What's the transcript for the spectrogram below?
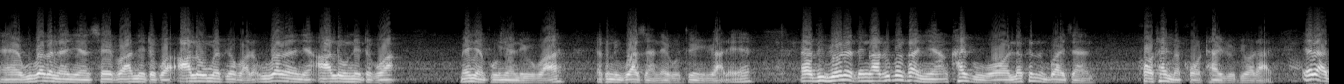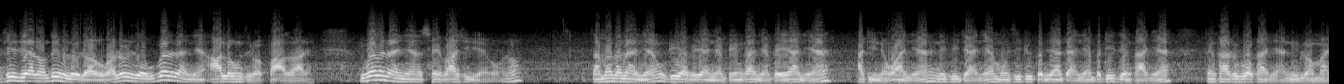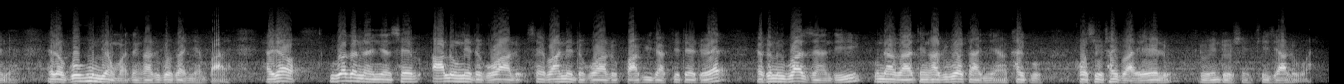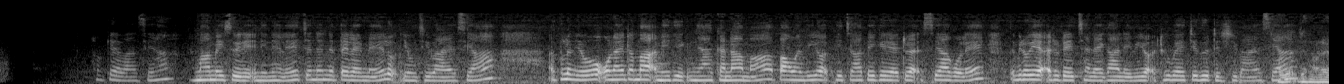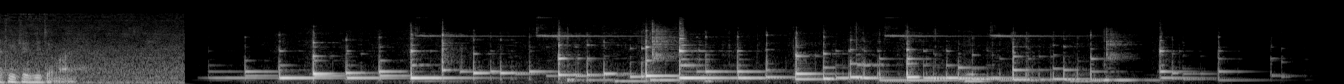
အဲဝိပဿနာဉာဏ်10ပါးနဲ့တကွအားလုံးပဲပြောပါတော့ဝိပဿနာဉာဏ်အားလုံးနဲ့တကွမဲ့ဉာဏ်ပူဉာဏ်တွေကိုပါ လက္ခဏုပဇံတွေကိုသွင်းယူရတယ်အဲသူပြောတဲ့သင်္ခါရုပ္ပကဉာဏ်အခိုက်ကိုရောလက္ခဏုပဇံခေါ်ထိုက်မခေါ်ထိုက်လို့ပြောတာအဲ့ဒါအဖြစ်စရာတော့သိမလို့တော့ဘူးဘာလို့လဲဆိုဝိပဿနာဉာဏ်အားလုံးဆိုတော့ပါသွားတယ်ဝိပဿနာဉာဏ်10ပါးရှိတယ်ပေါ့နော်သမထနာဉာဏ်ဥဒိယဘေယဉာဏ်ဘင်္ဂဉာဏ်ဘေယဉာဏ်အာတိနဝဉာဏ်နိဗ္ဗိဒဉာဏ်မုံစီတုကမြတဉာဏ်ပဋိသင်္ခာဉာဏ်သင်္ခါရုပ္ပခဉာဏ်အနုလောမဉာဏ်အဲ့တော့ကိုးခုမြောက်မှာသင်္ခါရုပ္ပခဉာဏ်ပါတယ်ဒါကြောင့်ဝိပဿနာဉာဏ်10အားလုံးနဲ့တကွာလို့10ပါးနဲ့တကွာလို့ပါပြီးသားဖြစ်တဲ့အတွက် လက္ခဏုပဇံတိခုနကသင်္ခါရုပ္ပခဉာဏ်အခိုက်ကိုခေါ်ဆိုထိုက်ပါတယ်လို့လူရင်းတို့ရှင်ဖြေကြလို့ပါဟုတ်ကဲ့ပါဆရာဓမ္မမိတ်ဆွေတွေအနေနဲ့လည်းကျန်တဲ့နှစ်သိလိုက်မယ်လို့ယုံကြည်ပါတယ်ဆရာအခုလိုမျိုး online ဓမ္မအမေဖြေအများကဏ္ဍမှာပါဝင်ပြီးတော့ဖြေကြားပေးခဲ့တဲ့အတွက်ဆရာကိုလည်းတမီးတို့ရဲ့ Educate Channel ကနေပြီးတော့အထူးပဲကျေးဇူးတင်ရှိပါတယ်ဆရာကျွန်တော်လည်းအထူးကျေးဇူးတင်ပါတယ်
